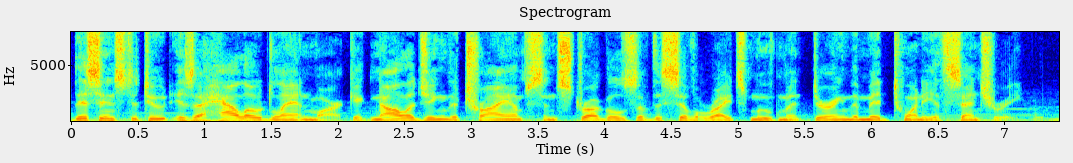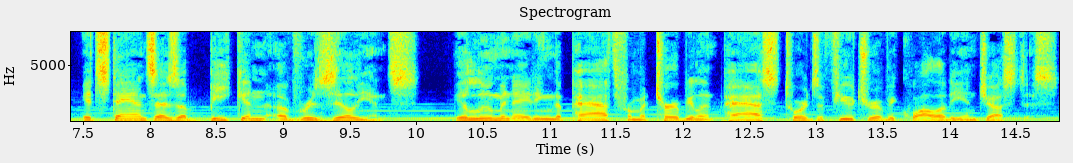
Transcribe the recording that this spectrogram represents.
This institute is a hallowed landmark acknowledging the triumphs and struggles of the civil rights movement during the mid-20th century. It stands as a beacon of resilience, illuminating the path from a turbulent past towards a future of equality and justice.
